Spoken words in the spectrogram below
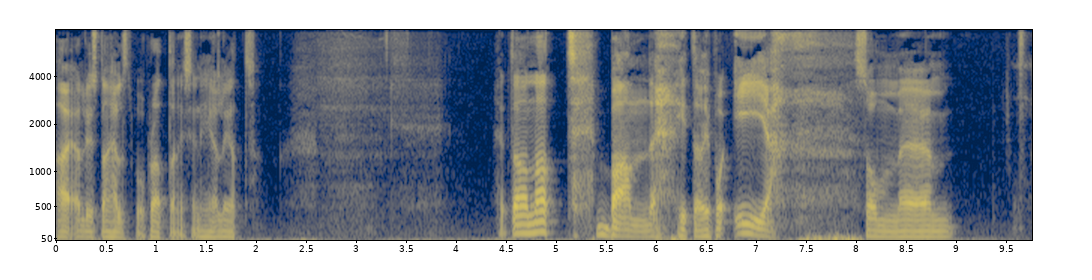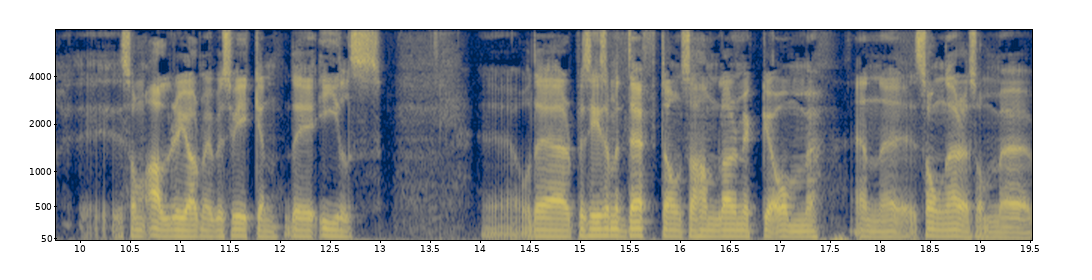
jag lyssnar helst på plattan i sin helhet. Ett annat band hittar vi på E. Som eh, Som aldrig gör mig besviken. Det är Eels. Eh, och det är precis som med Deftones så handlar det mycket om en eh, sångare som eh,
